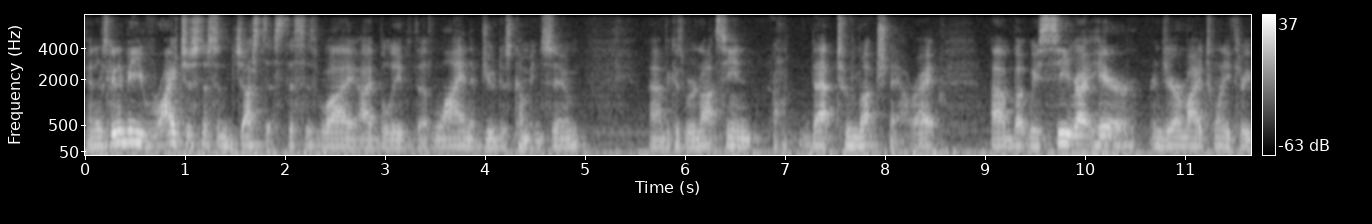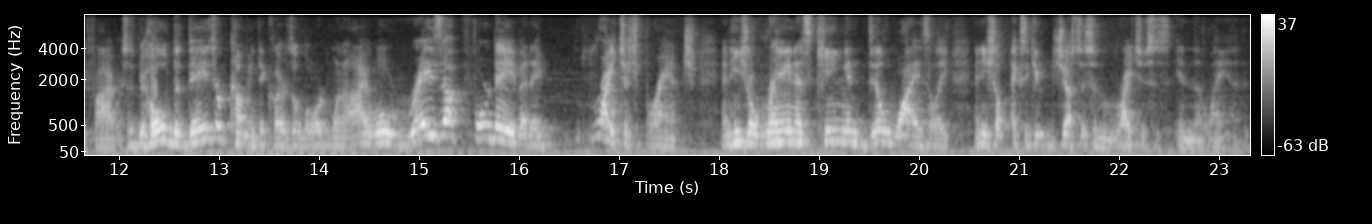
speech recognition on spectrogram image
And there's going to be righteousness and justice. This is why I believe the Lion of Judah is coming soon, uh, because we're not seeing that too much now, right? Uh, but we see right here in Jeremiah 23 5, which says, Behold, the days are coming, declares the Lord, when I will raise up for David a righteous branch, and he shall reign as king and deal wisely, and he shall execute justice and righteousness in the land.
